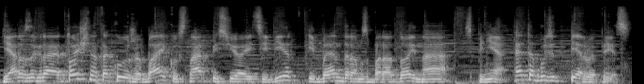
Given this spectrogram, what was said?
Я разыграю точно такую же байку с надписью IT и бендером с бородой на спине. Это будет первый приз.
